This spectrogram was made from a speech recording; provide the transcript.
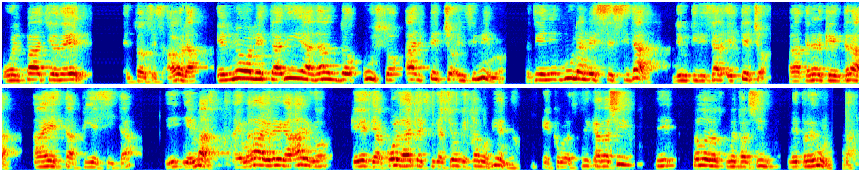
o el patio de él. Entonces, ahora, él no le estaría dando uso al techo en sí mismo. No tiene ninguna necesidad de utilizar el techo para tener que entrar a esta piecita. Y, y es más, además agrega algo que es de acuerdo a esta explicación que estamos viendo. que es como lo explica Rashi, ¿sí? todos los mefarshim le preguntan.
